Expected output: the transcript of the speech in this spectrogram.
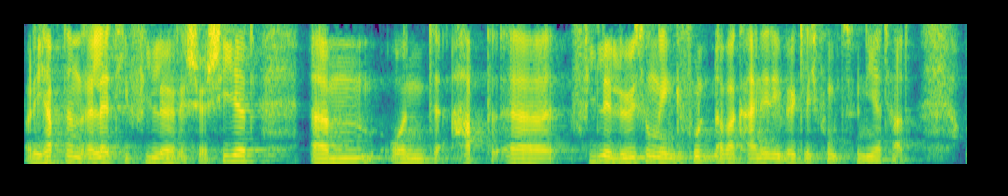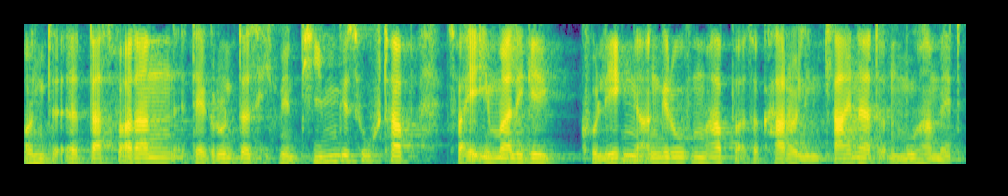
Und ich habe dann relativ viele recherchiert ähm, und habe äh, viele Lösungen gefunden, aber keine, die wirklich funktioniert hat. Und äh, das war dann der Grund, dass ich mir ein Team gesucht habe, zwei ehemalige Kollegen angerufen habe, also Caroline Kleinert und Muhammad,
